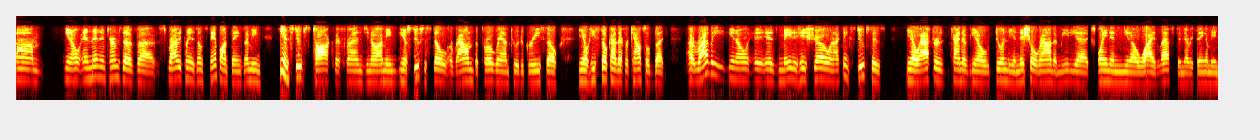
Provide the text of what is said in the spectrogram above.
Um, you know, and then in terms of uh, Riley putting his own stamp on things, I mean, he and Stoops talk, they're friends. You know, I mean, you know, Stoops is still around the program to a degree, so you know he's still kind of there for counsel. But uh, Riley, you know, has made it his show, and I think Stoops is you know, after kind of, you know, doing the initial round of media explaining, you know, why he left and everything, I mean,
